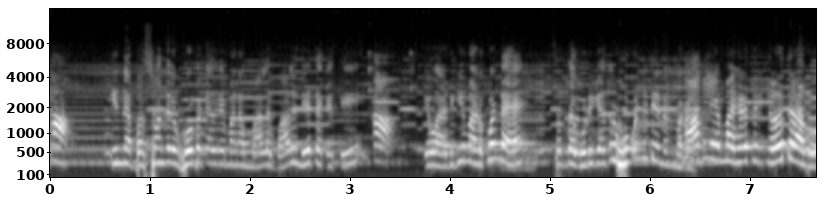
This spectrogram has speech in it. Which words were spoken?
ಹಾ. ಇನ್ನ ಬಸವಂದ್ರೆ ಹೋಗ್ಬೇಕಾದ್ರೆ ಮನ ಮಾಲ ಬಾಳ ಲೇಟ್ ಆಕತಿ. ಹಾ. ಇವ ಅಡಿಗೆ ಮಾಡ್ಕೊಂಡೆ. ಸ್ವಂತ ಗುಡಿಗೆ ಆದ್ರೆ ಹೋಗೊಂಡಿದ್ದೆ ನನ್ ಮಗ. ಆಗ್ಲೇ ಅಮ್ಮ ಹೇಳ್ತೀನಿ ಕೇಳ್ತಾಳು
